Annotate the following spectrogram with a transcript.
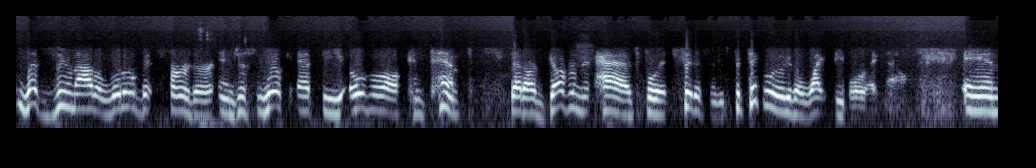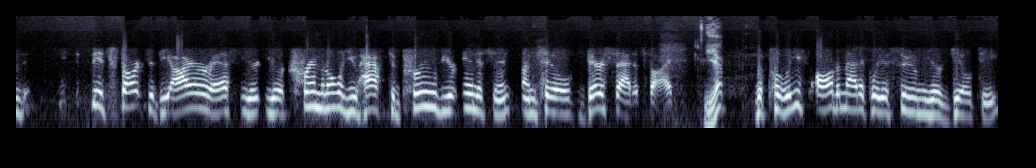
let's zoom out a little bit further and just look at the overall contempt that our government has for its citizens, particularly the white people right now. And it starts at the IRS. You're, you're a criminal. You have to prove you're innocent until they're satisfied. Yep. The police automatically assume you're guilty.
